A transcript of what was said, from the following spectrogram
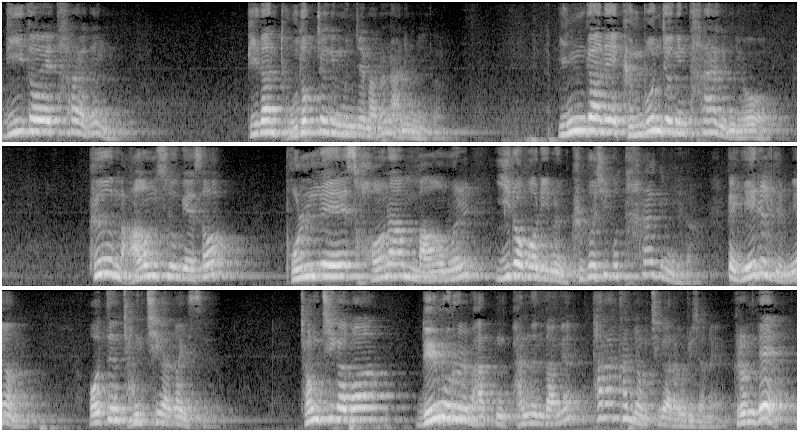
리더의 타락은 비단 도덕적인 문제만은 아닙니다. 인간의 근본적인 타락은요, 그 마음 속에서 본래의 선한 마음을 잃어버리는 그것이 곧 타락입니다. 그러니까 예를 들면 어떤 정치가가 있어요. 정치가가 뇌물을 받 는다면 타락한 정치가라고 그러잖아요. 그런데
